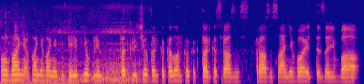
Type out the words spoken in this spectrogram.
О, Ваня, Ваня, Ваня, ты перебью, блин, подключил только колонку, как только сразу фразу Сани Войт, ты заебал.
